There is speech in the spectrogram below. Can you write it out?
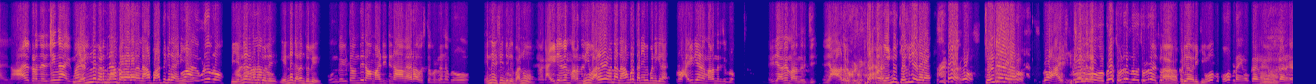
அது நாள் கடந்துருச்சுங்க. அதுக்கு மேல என்ன கடந்து போனாலும் பரவாயில்ல. நான் பாத்துக்கிறேன் நீ. அது விடுங்க ப்ரோ. நீ என்ன மட்டும் சொல்லு. என்ன கதைன்னு சொல்லு. உங்ககிட்ட வந்து நான் மாட்டிட்டு நான் வேற அவஸ்தைப்படுறேனே ப்ரோ. என்ன விஷயம் சொல்லு பண்ணுவோம் எனக்கு ஐடியாவே நீ மறந்துருச்சு வரவே வேண்டாம் நான் கூட தனியா போய் பண்ணிக்கிறேன். ப்ரோ ஐடியா எனக்கு மறந்துருச்சு ப்ரோ ஐடியாவே மறந்துருச்சு. நீ ஆளு என்ன சொல்லியா இல்லடா? சொல்றேன் ப்ரோ ப்ரோ சொல்றேன் ப்ரோ சொல்றேன் சொல்றேன். அப்படியா வலிக்கு? கோப கோபடாங்க உட்காருங்க உட்காருங்க.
